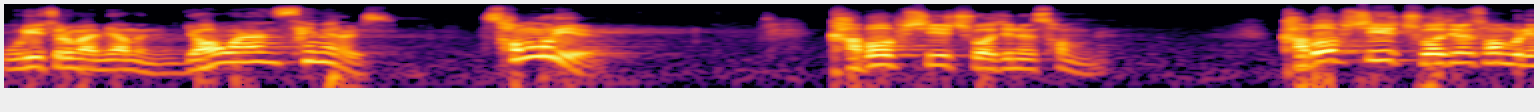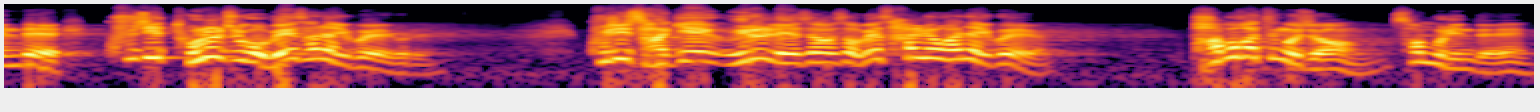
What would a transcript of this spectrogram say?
우리 주로 말미암은 영원한 생명을 있습니다. 선물이에요. 값없이 주어지는 선물. 값없이 주어지는 선물인데 굳이 돈을 주고 왜 사냐 이거예요, 이거를. 굳이 자기의 의를 내세워서 왜 살려고 하냐 이거예요. 바보 같은 거죠. 선물인데.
